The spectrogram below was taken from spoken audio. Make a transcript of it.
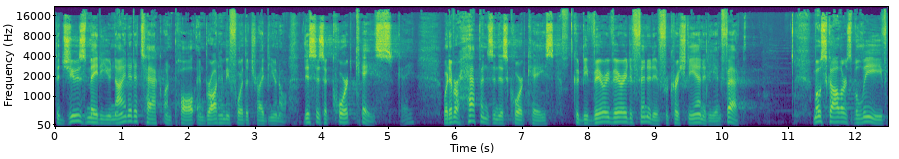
the Jews made a united attack on Paul and brought him before the tribunal. This is a court case, okay? Whatever happens in this court case could be very, very definitive for Christianity. In fact, most scholars believe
